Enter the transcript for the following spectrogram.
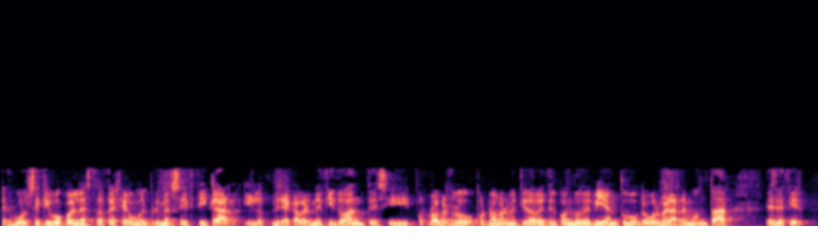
Red Bull se equivocó en la estrategia con el primer safety car y lo tendría que haber metido antes y por no haberlo, por no haber metido a Vettel cuando debían tuvo que volver a remontar. Es decir,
